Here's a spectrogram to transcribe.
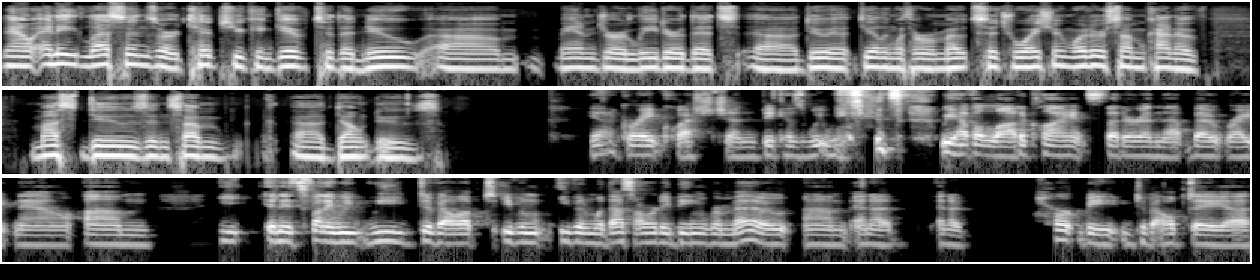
now any lessons or tips you can give to the new um, manager or leader that's uh, doing dealing with a remote situation? What are some kind of must do's and some uh, don't do's yeah great question because we we, we have a lot of clients that are in that boat right now. Um, and it's funny we we developed even even with us already being remote um, and a and a heartbeat developed a, a uh,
